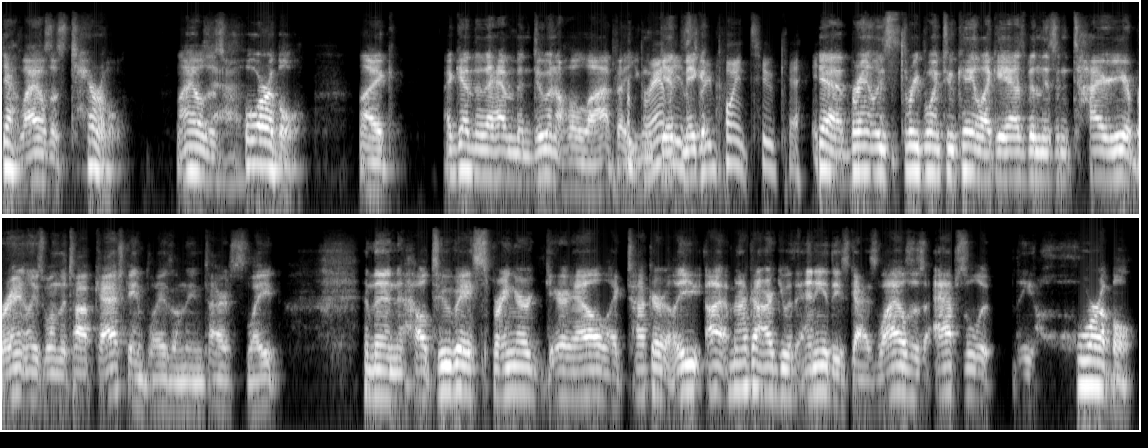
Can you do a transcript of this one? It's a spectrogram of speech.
Yeah, Lyles is terrible. Lyles yeah. is horrible. Like I get that they haven't been doing a whole lot, but you can Brantley's get make it 3.2k. Yeah, Brantley's 3.2k like he has been this entire year. Brantley's one of the top cash game plays on the entire slate. And then Altuve, Springer, Gurriel, like Tucker. I'm not going to argue with any of these guys. Lyles is absolutely horrible.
